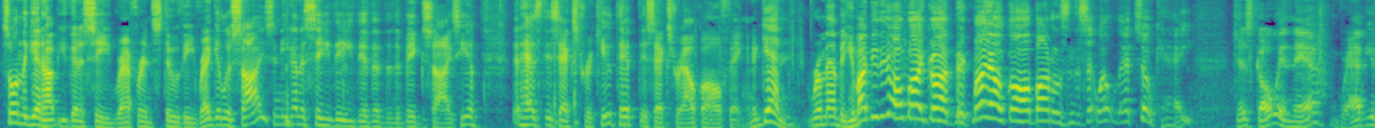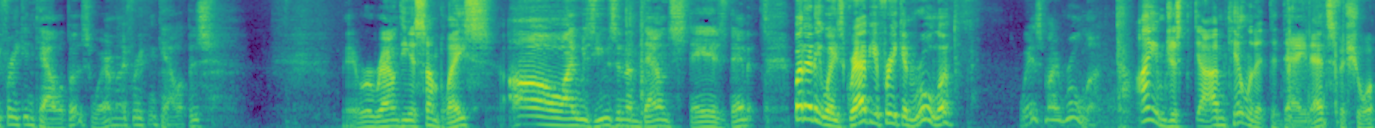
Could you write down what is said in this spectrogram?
So on the GitHub, you're going to see reference to the regular size, and you're going to see the, the, the, the big size here that has this extra Q-tip, this extra alcohol thing. And again, remember, you might be thinking, oh my God, Nick, my alcohol bottle is in the... set. Well, that's okay. Just go in there, grab your freaking calipers. Where are my freaking calipers? They were around here someplace. Oh, I was using them downstairs, damn it. But anyways, grab your freaking ruler. Where's my ruler? I am just, I'm killing it today, that's for sure.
